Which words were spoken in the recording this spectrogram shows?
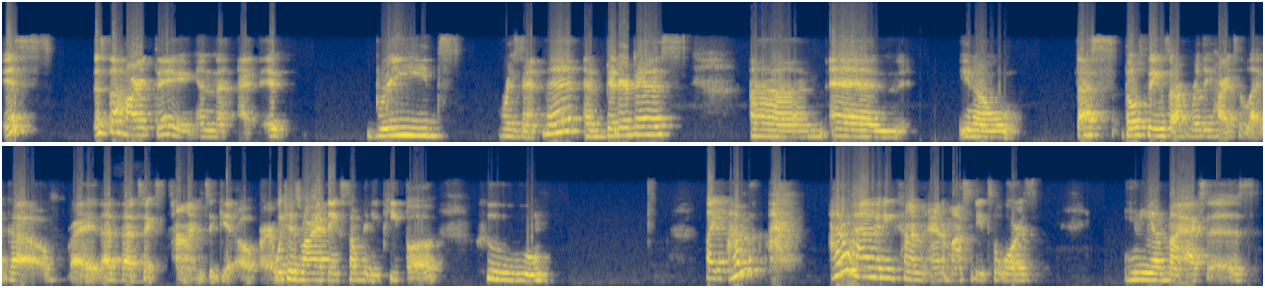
it's it's a hard thing, and it breeds resentment and bitterness, um, and you know that's those things are really hard to let go, right? That that takes time to get over, which is why I think so many people who like I'm I don't have any kind of animosity towards any of my exes.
